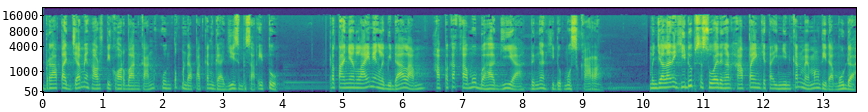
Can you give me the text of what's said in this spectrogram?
berapa jam yang harus dikorbankan untuk mendapatkan gaji sebesar itu. Pertanyaan lain yang lebih dalam, apakah kamu bahagia dengan hidupmu sekarang? Menjalani hidup sesuai dengan apa yang kita inginkan memang tidak mudah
